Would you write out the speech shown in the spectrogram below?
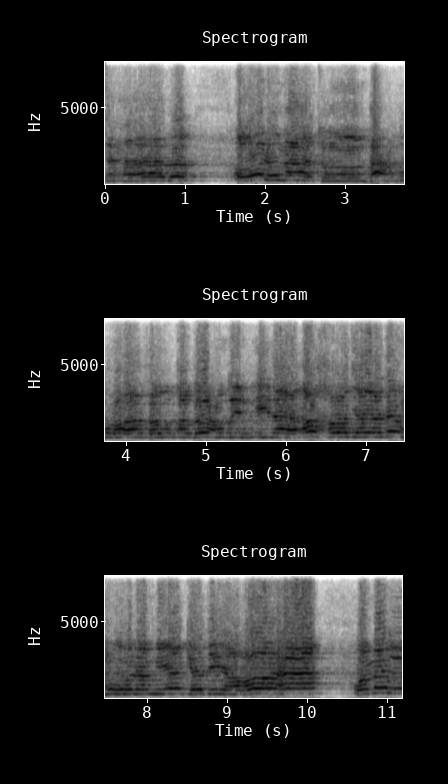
سحاب. ظلمات بعضها فوق بعض إذا أخرج يده لم يكد يراها. ومن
